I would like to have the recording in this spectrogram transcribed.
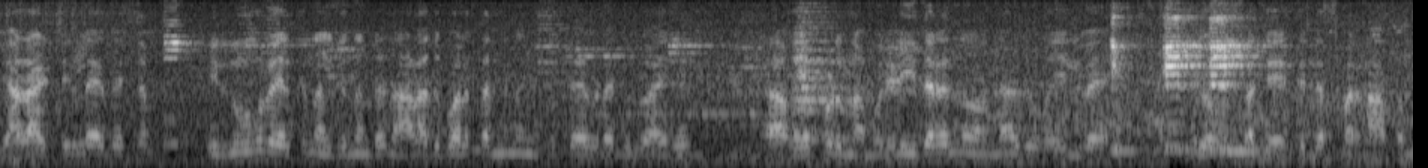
വ്യാഴാഴ്ചകൾ ഏകദേശം ഇരുന്നൂറ് പേർക്ക് നൽകുന്നുണ്ട്. നാളെ അതുപോലെ തന്നെ നിങ്ങൾക്ക് ഇവിടെ ഗുരുവായൂർ അറിയപ്പെടുന്ന മുരളീധരൻ എന്ന് പറഞ്ഞ ഒരു റെയിൽവേ ഉദ്യോഗസ്ഥ അദ്ദേഹത്തിന്റെ സ്മരണാർത്ഥം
